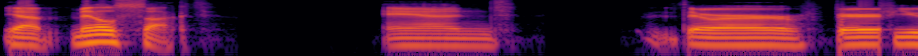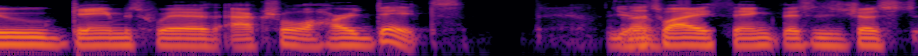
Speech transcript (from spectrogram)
Yeah, middle sucked. And there are very few games with actual hard dates. Yeah. That's why I think this is just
